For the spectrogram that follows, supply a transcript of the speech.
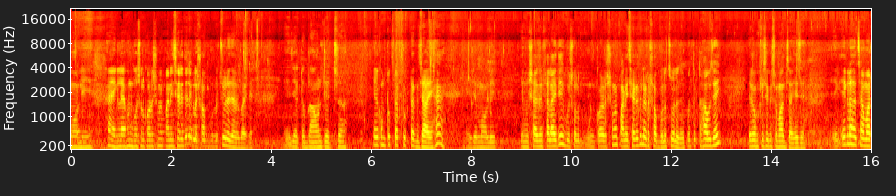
মলি হ্যাঁ এগুলো এখন গোসল করার সময় পানি ছেড়ে দিলে এগুলো সবগুলো চলে যাবে বাইরে। এই যে একটা ব্রাউন টেট্রা। এরকম টুকটাক টুকটাক যায় হ্যাঁ। এই যে মলি, এগুলো সারাদিন ফেলাই দিয়ে গোসল করার সময় পানি ছেড়ে দিলে এটা সবগুলো চলে যায়। প্রত্যেকটা হাউজেই এরকম কিছু কিছু মাছ যায়। এই যে এগুলো হচ্ছে আমার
